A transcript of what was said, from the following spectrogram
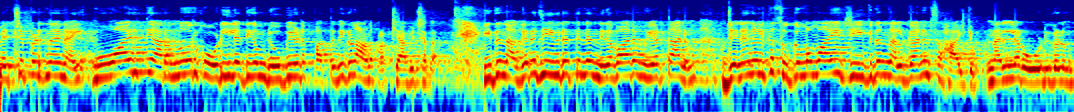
മെച്ചപ്പെടുത്തുന്നതിനായി മൂവായിരത്തി അറുന്നൂറ് കോടിയിലധികം രൂപയുടെ പദ്ധതികളാണ് പ്രഖ്യാപിച്ചത്. ഇത് നഗര ജീവിതത്തിന്റെ നിലവാരം ഉയർത്താനും ജനങ്ങൾക്ക് സുഗമമായ ജീവിതം നൽകാനും സഹായിക്കും. നല്ല റോഡുകളും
